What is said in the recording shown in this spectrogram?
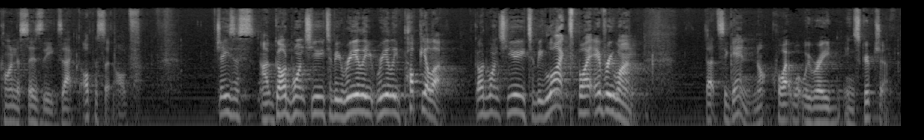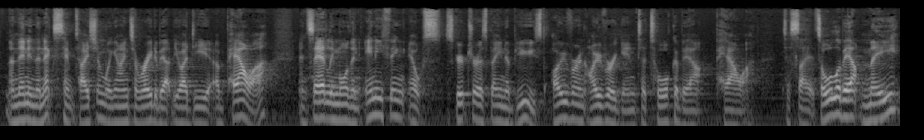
kind of says the exact opposite of. Jesus, uh, God wants you to be really, really popular. God wants you to be liked by everyone. That's again not quite what we read in Scripture. And then in the next temptation, we're going to read about the idea of power and sadly, more than anything else, Scripture has been abused over and over again to talk about power, to say it's all about me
